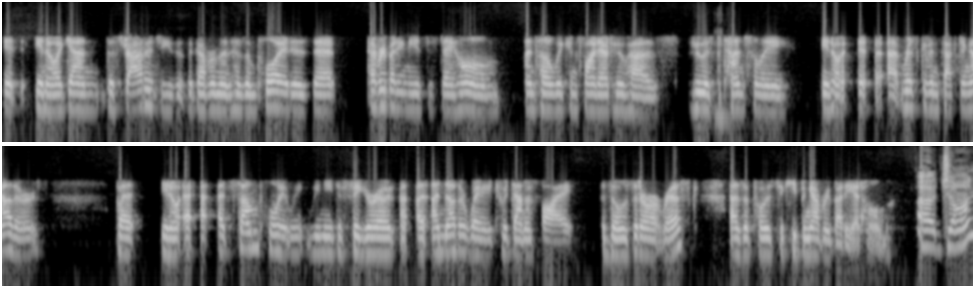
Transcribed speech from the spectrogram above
It you know again the strategy that the government has employed is that everybody needs to stay home until we can find out who has who is potentially you know, at, at risk of infecting others. But, you know, at, at some point we, we need to figure out a, another way to identify those that are at risk as opposed to keeping everybody at home. Uh, John,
